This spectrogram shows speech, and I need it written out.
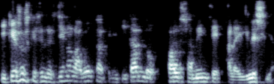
y que esos que se les llena la boca criticando falsamente a la Iglesia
